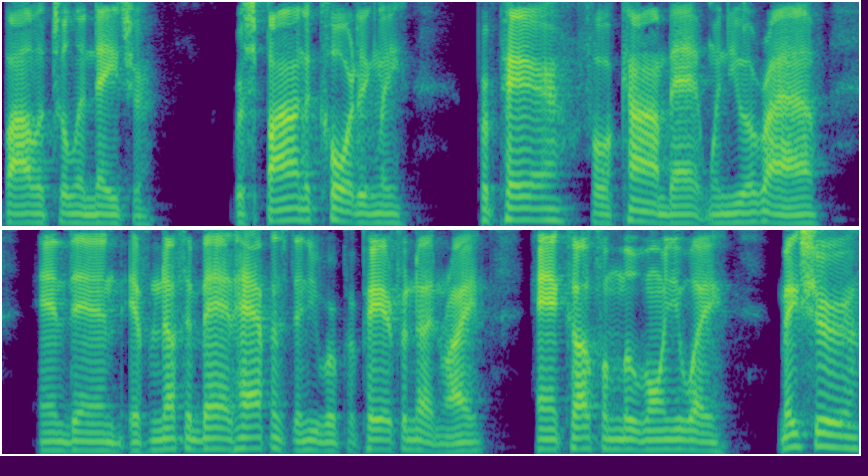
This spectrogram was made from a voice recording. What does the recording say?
volatile in nature. Respond accordingly, prepare for combat when you arrive. And then if nothing bad happens, then you were prepared for nothing, right? Handcuff them, move on your way. Make sure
